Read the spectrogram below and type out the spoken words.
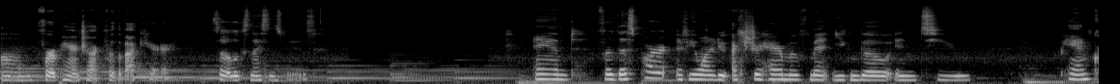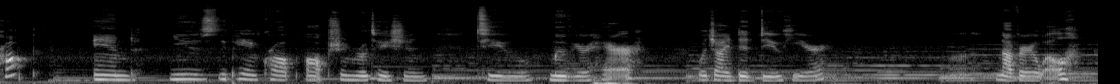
um, for a parent track for the back hair. So it looks nice and smooth. And for this part, if you want to do extra hair movement, you can go into pan crop and use the pan crop option rotation to move your hair, which I did do here. Uh, not very well.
